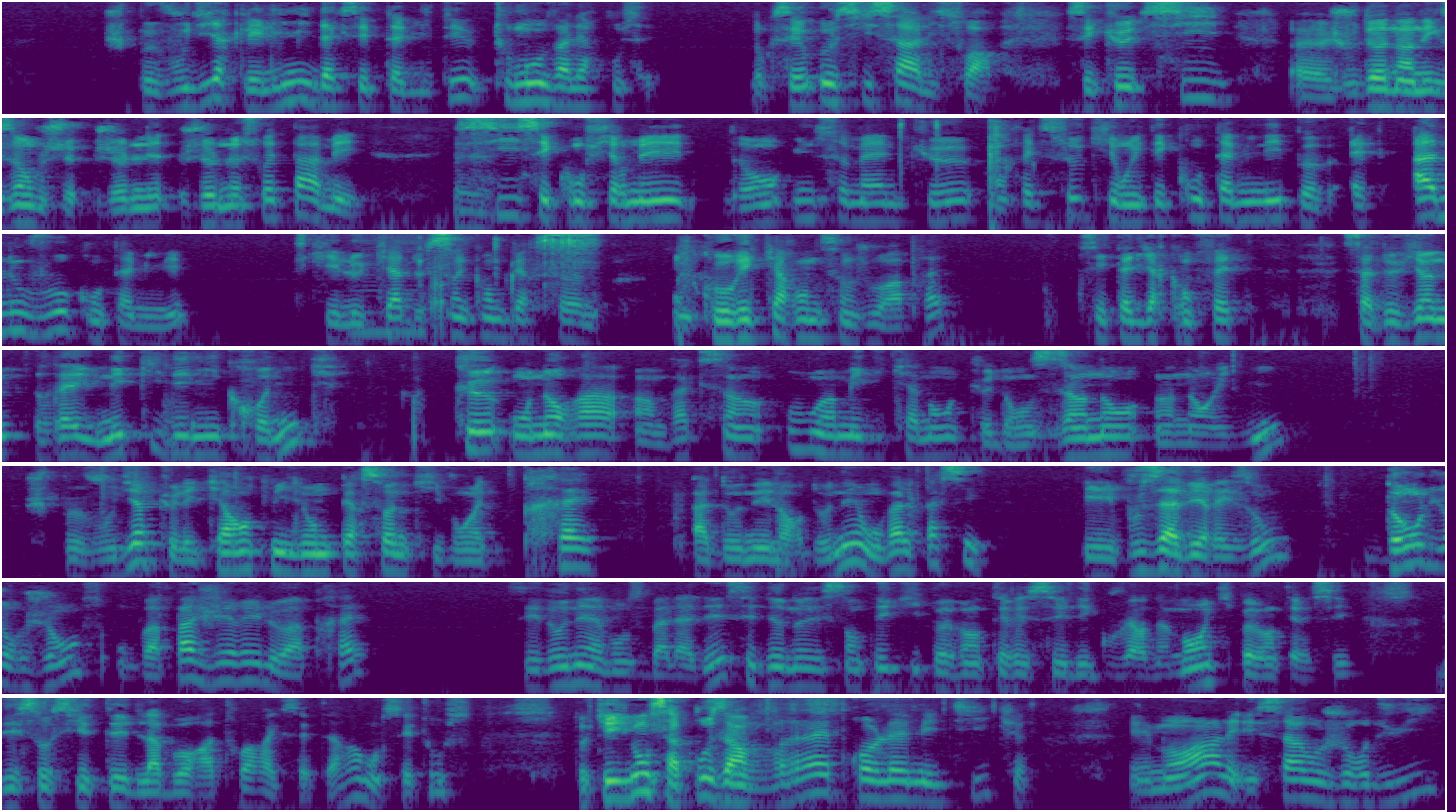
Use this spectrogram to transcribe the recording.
je peux vous dire que les limites d'acceptabilité, tout le monde va les repousser. Donc c'est aussi ça l'histoire. C'est que si, euh, je vous donne un exemple, je, je, ne le souhaite pas, mais Mm. Si c'est confirmé dans une semaine que en fait, ceux qui ont été contaminés peuvent être à nouveau contaminés, ce qui est le cas de 50 personnes en Corée 45 jours après, c'est-à-dire qu'en fait, ça deviendrait une épidémie chronique, qu'on aura un vaccin ou un médicament que dans un an, un an et demi, je peux vous dire que les 40 millions de personnes qui vont être prêts à donner leurs données, on va le passer. Et vous avez raison, dans l'urgence, on ne va pas gérer le après. Ces données vont se balader, ces données santé qui peuvent intéresser les gouvernements, qui peuvent intéresser des sociétés de laboratoires, etc. On le sait tous. Donc évidemment, ça pose un vrai problème éthique et moral. Et ça, aujourd'hui,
